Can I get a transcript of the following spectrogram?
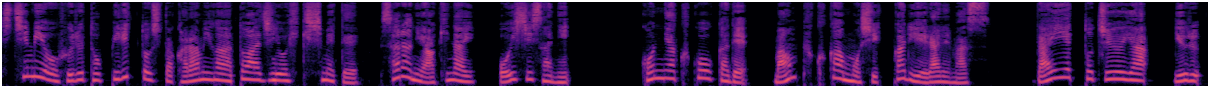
七味を振るとピリッとした辛みが後味を引き締めて、さらに飽きない美味しさに。こんにゃく効果で満腹感もしっかり得られます。ダイエット中やゆる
